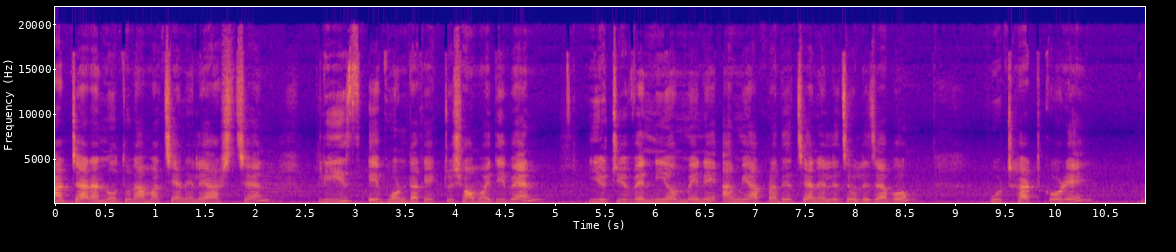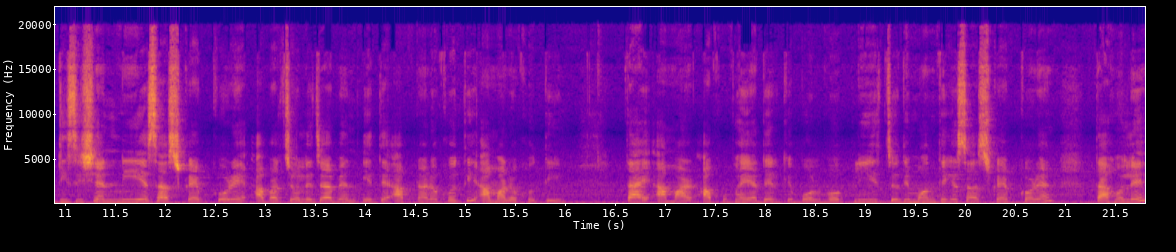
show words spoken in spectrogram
আর যারা নতুন আমার চ্যানেলে আসছেন প্লিজ এই ফোনটাকে একটু সময় দিবেন। ইউটিউবের নিয়ম মেনে আমি আপনাদের চ্যানেলে চলে যাব। হুটহাট করে ডিসিশন নিয়ে সাবস্ক্রাইব করে আবার চলে যাবেন। এতে আপনারও ক্ষতি, আমারও ক্ষতি। তাই আমার আপু ভাইয়াদেরকে বলব, প্লিজ যদি মন থেকে সাবস্ক্রাইব করেন, তাহলে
